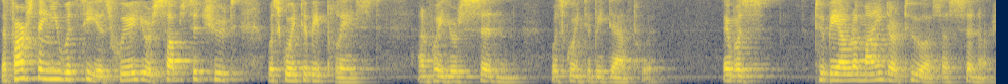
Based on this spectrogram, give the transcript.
The first thing you would see is where your substitute was going to be placed and where your sin was going to be dealt with. It was to be a reminder to us as sinners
